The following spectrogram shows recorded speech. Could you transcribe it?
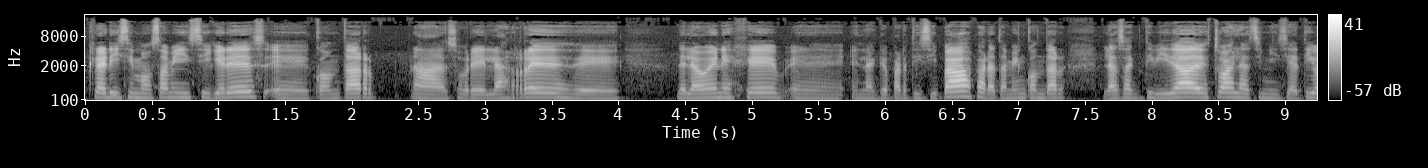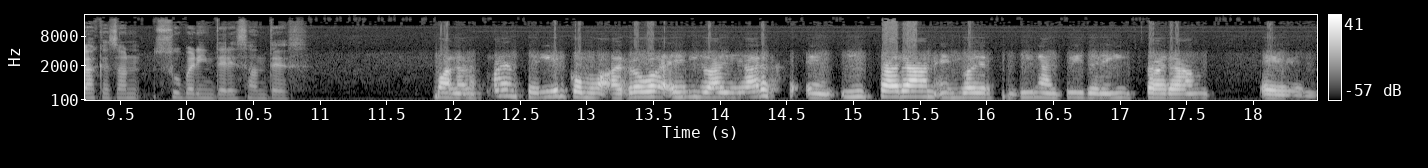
Clarísimo, Sami, si querés eh, contar sobre las redes de, de la ONG eh, en la que participás, para también contar las actividades, todas las iniciativas que son súper interesantes. Bueno, nos pueden seguir como arroba en Instagram, en Argentina, en Twitter, Instagram, eh,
